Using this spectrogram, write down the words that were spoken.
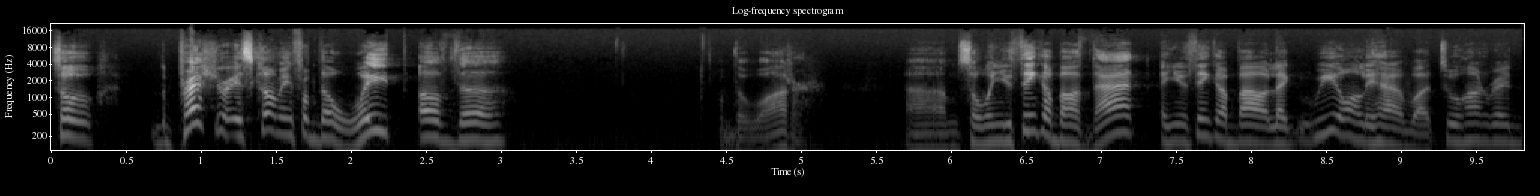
So the pressure is coming from the weight of the of the water. Um, so when you think about that, and you think about like we only have what 200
